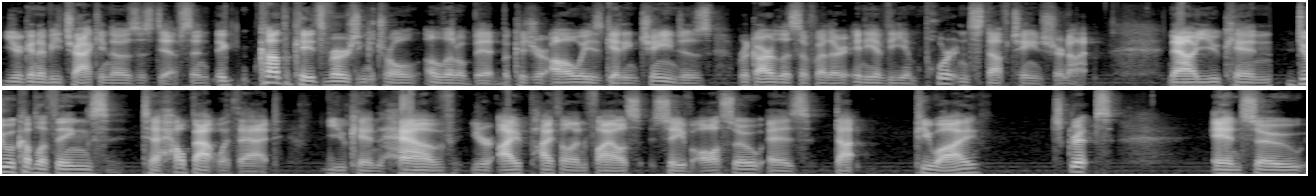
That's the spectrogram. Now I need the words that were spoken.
you're going to be tracking those as diffs. And it complicates version control a little bit because you're always getting changes regardless of whether any of the important stuff changed or not. Now you can do a couple of things to help out with that. You can have your IPython files save also as .py scripts. And so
